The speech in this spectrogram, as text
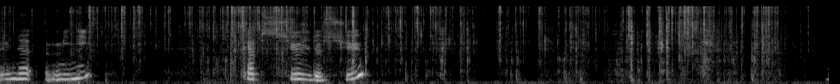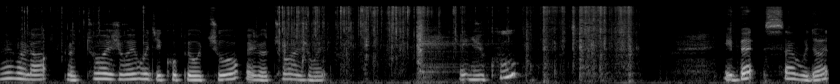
une mini capsule dessus. Et voilà, le tour est joué, vous découpez autour et le tour est joué. Et du coup, et ben ça vous donne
